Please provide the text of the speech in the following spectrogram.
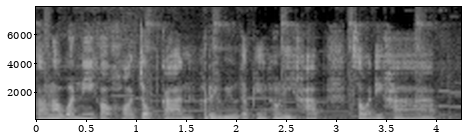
สำหรับวันนี้ก็ขอจบการรีวิวแต่เพียงเท่านี้ครับ สวัสดีครับ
